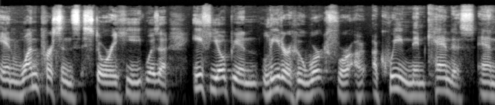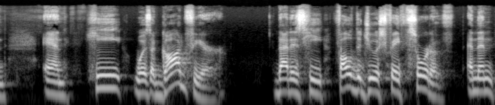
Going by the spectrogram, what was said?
in one person's story. He was an Ethiopian leader who worked for a, a queen named Candace, and, and he was a God-fearer. That is, he followed the Jewish faith, sort of. And then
